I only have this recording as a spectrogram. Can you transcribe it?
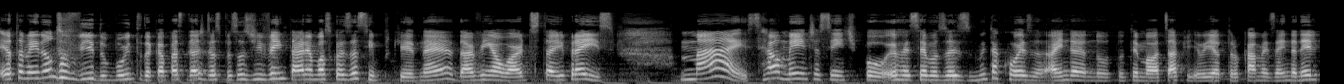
eu também não duvido muito da capacidade das pessoas de inventarem umas coisas assim, porque, né, Darwin Awards tá aí para isso. Mas, realmente, assim, tipo, eu recebo às vezes muita coisa, ainda no, no tema WhatsApp, eu ia trocar, mas ainda nele,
